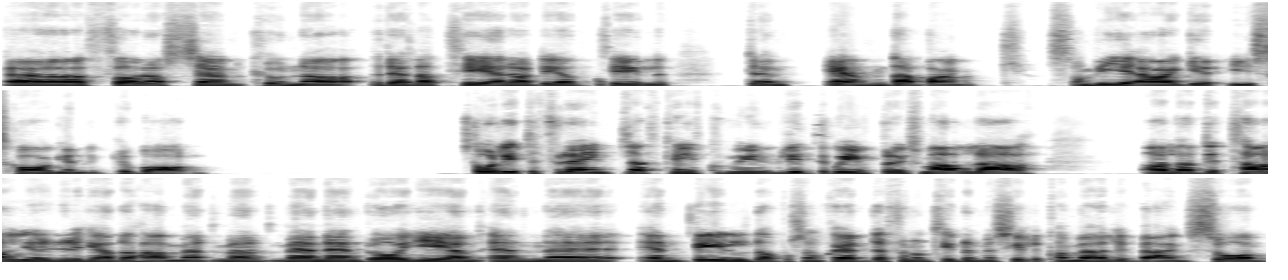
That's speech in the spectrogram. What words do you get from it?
Eh, för att sen kunna relatera det till den enda bank som vi äger i Skagen Global. Så lite förenklat, kan inte gå in på liksom alla, alla detaljer i det hela här, men, men, men ändå ge en, en, eh, en bild av vad som skedde för någonting med Silicon Valley Bank. Så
